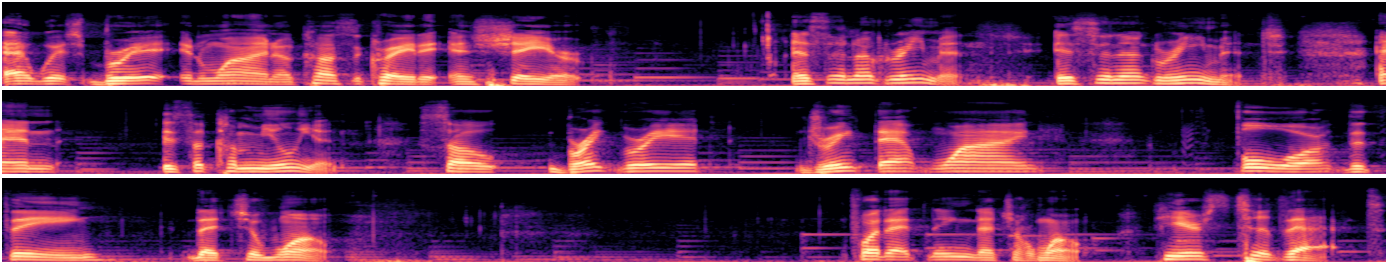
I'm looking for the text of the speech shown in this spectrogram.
at which bread and wine are consecrated and shared. It's an agreement. It's an agreement. And it's a communion. So break bread, drink that wine for the thing that you want. For that thing that you want. Here's to that.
